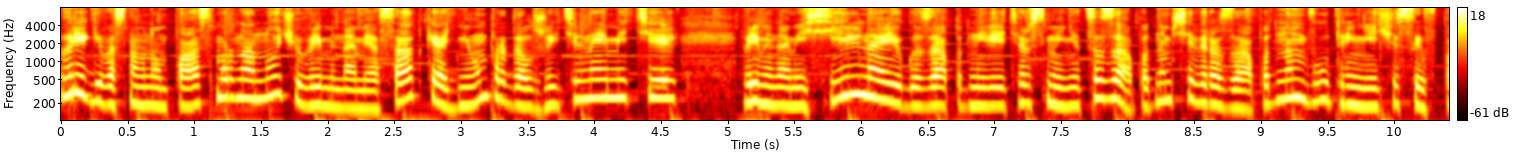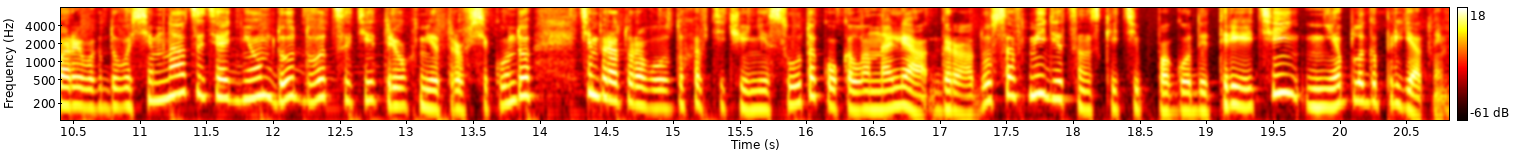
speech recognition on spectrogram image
Риге в основном пасмурно, ночью временами осадки, а днем продолжительная метель. Временами сильная, юго-западный ветер сменится западным, северо-западным. В утренние часы в порывах до 18, а днем до 23 метров в секунду. Температура воздуха в течение суток около 0 градусов. Медицинский тип погоды третий, неблагоприятный.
